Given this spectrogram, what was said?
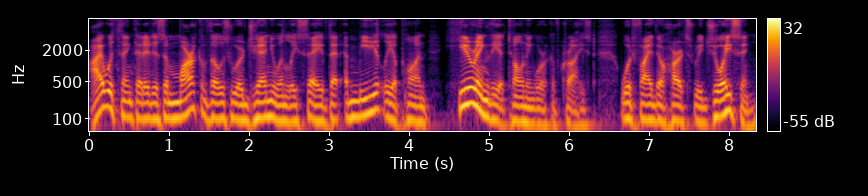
I would think that it is a mark of those who are genuinely saved that immediately upon hearing the atoning work of Christ would find their hearts rejoicing.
